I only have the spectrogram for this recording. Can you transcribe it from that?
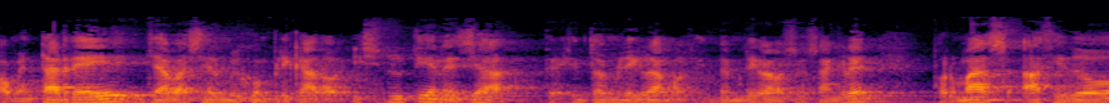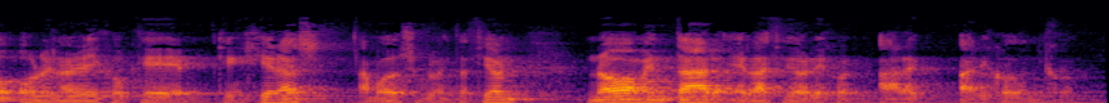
Aumentar de ahí ya va a ser muy complicado. Y si tú tienes ya 300 miligramos, 300 miligramos en sangre, por más ácido olenolírico que, que ingieras, a modo de suplementación, no va a aumentar el ácido araquidónico.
